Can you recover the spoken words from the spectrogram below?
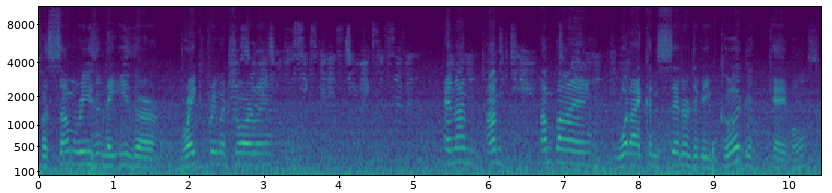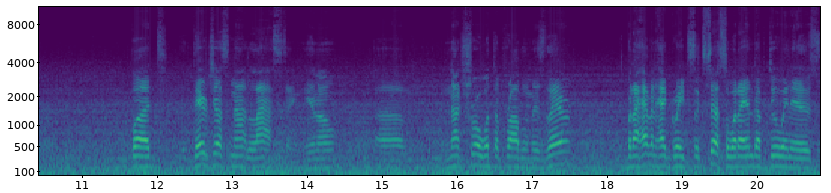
For some reason, they either break prematurely, Straight on for six minutes to exit 7. and I'm I'm I'm buying what I consider to be good cables, but they're just not lasting. You know, um, not sure what the problem is there, but I haven't had great success. So what I end up doing is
